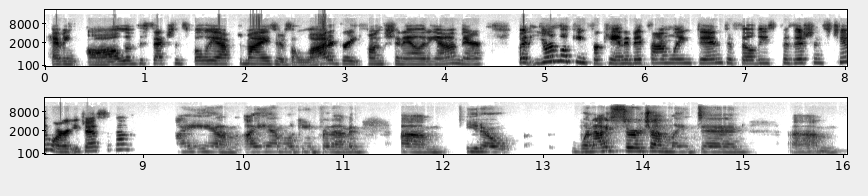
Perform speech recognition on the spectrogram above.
having all of the sections fully optimized. There's a lot of great functionality on there, but you're looking for candidates on LinkedIn to fill these positions too, aren't you, Jessica? I am. I am looking for them. And, um, you know, when I search on LinkedIn, um,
